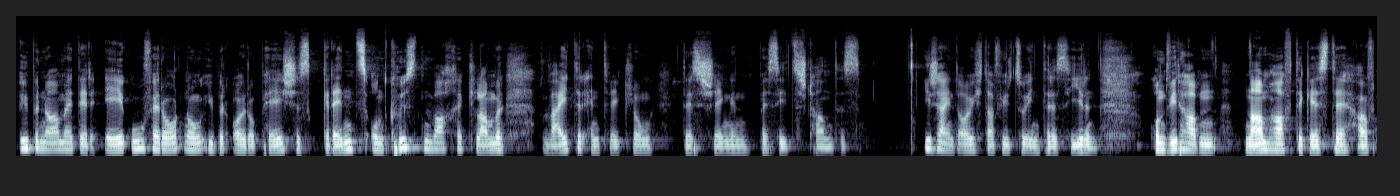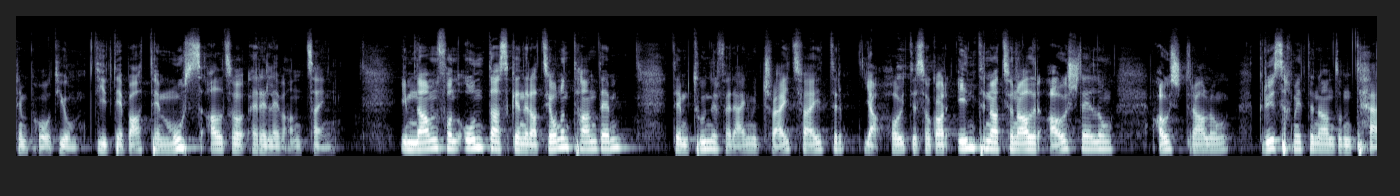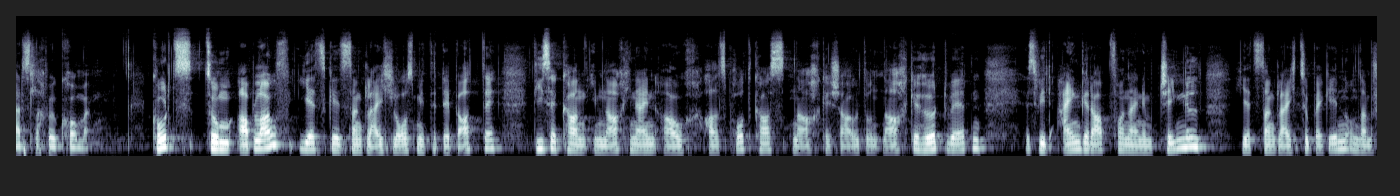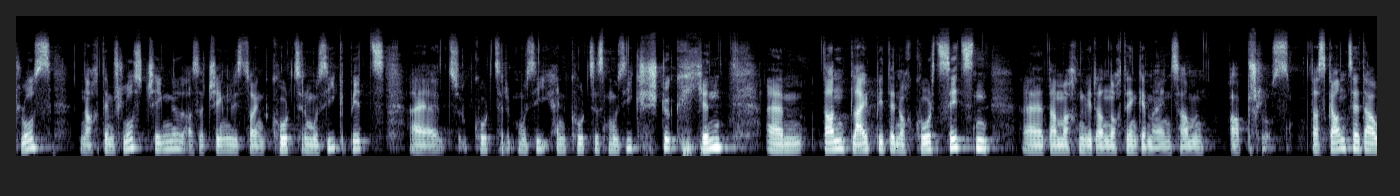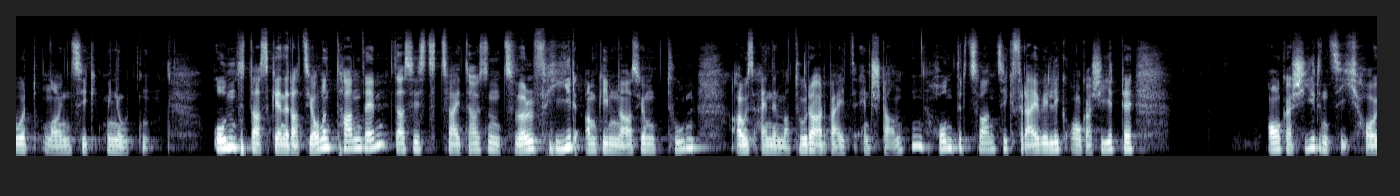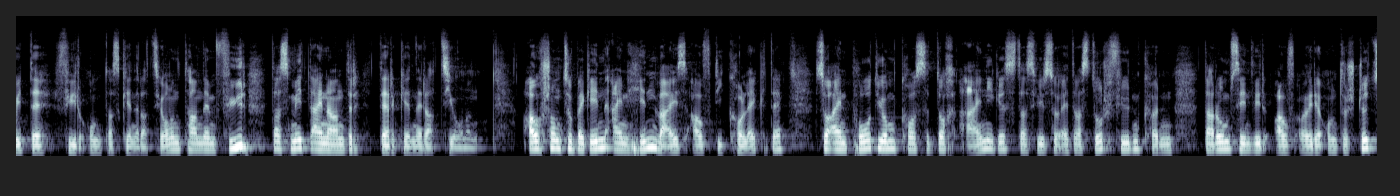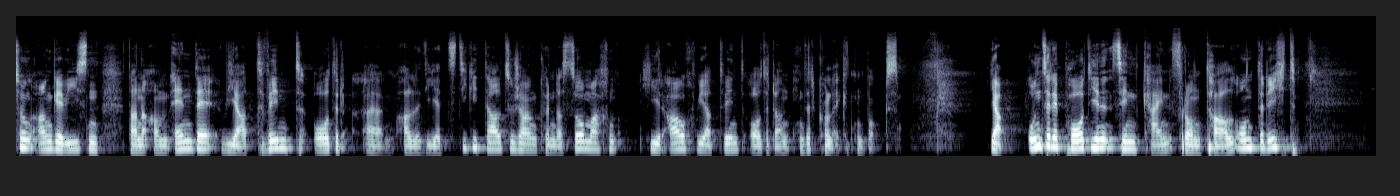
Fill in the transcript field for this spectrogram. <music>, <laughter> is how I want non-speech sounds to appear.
Übernahme der EU-Verordnung über europäisches Grenz- und Küstenwache, Klammer, Weiterentwicklung des Schengen-Besitzstandes. Ihr scheint euch dafür zu interessieren. Und wir haben namhafte Gäste auf dem Podium. Die Debatte muss also relevant sein. Im Namen von und das Generationentandem, dem Thuner Verein mit Schweiz weiter, ja heute sogar internationaler Ausstellung, Ausstrahlung, grüße ich miteinander und herzlich willkommen. Kurz zum Ablauf. Jetzt geht es dann gleich los mit der Debatte. Diese kann im Nachhinein auch als Podcast nachgeschaut und nachgehört werden. Es wird eingerappt von einem Jingle, jetzt dann gleich zu Beginn und am Schluss. Nach dem Schluss-Jingle, also Jingle ist so ein kurzer Musikbit, äh, kurzer Musik, ein kurzes Musikstückchen. Ähm, dann bleibt bitte noch kurz sitzen, äh, da machen wir dann noch den gemeinsamen Abschluss. Das Ganze dauert 90 Minuten. Und das Generationentandem, das ist 2012 hier am Gymnasium Thun aus einer Maturaarbeit entstanden. 120 freiwillig Engagierte engagieren sich heute für und das Generationentandem für das Miteinander der Generationen. Auch schon zu Beginn ein Hinweis auf die Kollekte. So ein Podium kostet doch einiges, dass wir so etwas durchführen können. Darum sind wir auf eure Unterstützung angewiesen. Dann am Ende via Twint oder äh, alle, die jetzt digital zuschauen, können das so machen. Hier auch via Twint oder dann in der Kollektenbox. Ja, unsere Podien sind kein Frontalunterricht.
